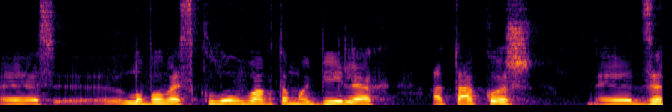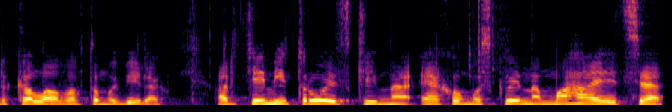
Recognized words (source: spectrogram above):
е, лобове скло в автомобілях, а також е, дзеркала в автомобілях. Артемій Троїцький на Ехо Москви намагається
